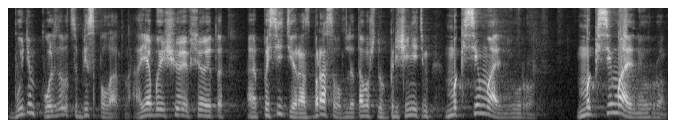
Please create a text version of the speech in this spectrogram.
будем пользоваться бесплатно. А я бы еще и все это э, по сети разбрасывал для того, чтобы причинить им максимальный урон. Максимальный урон.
